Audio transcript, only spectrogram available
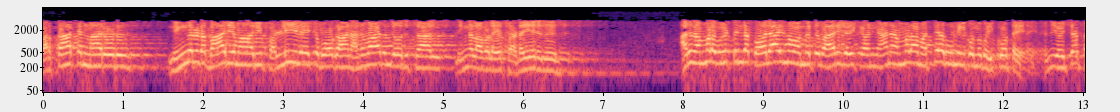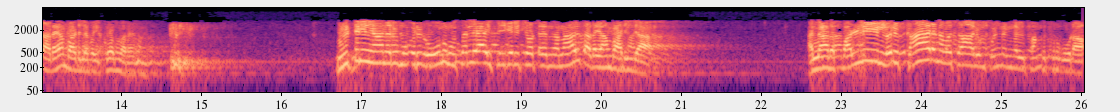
ഭർത്താക്കന്മാരോട് നിങ്ങളുടെ ഭാര്യമാര് പള്ളിയിലേക്ക് പോകാൻ അനുവാദം ചോദിച്ചാൽ നിങ്ങൾ അവളെ തടയരുത്. അത് നമ്മളെ വീട്ടിന്റെ കോലായ്മ വന്നിട്ട് ഭാര്യ ചോദിക്കാൻ ഞാൻ നമ്മളെ മറ്റേ റൂമിൽ കൊന്ന് പൊയ്ക്കോട്ടെ? എന്ന് ചോദിച്ചാൽ തടയാൻ പാടില്ല പൊയ്ക്കോ എന്ന് പറയണം. വീട്ടിൽ ഞാനൊരു ഒരു റൂം മുസല്ലയായി സ്വീകരിച്ചോട്ടെ എന്ന് പറഞ്ഞാൽ തടയാൻ പാടില്ല. അല്ലാതെ പള്ളിയിൽ ഒരു കാരണവശാലും പെണ്ണുങ്ങൾ പങ്കെടുത്തുകൂടാ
